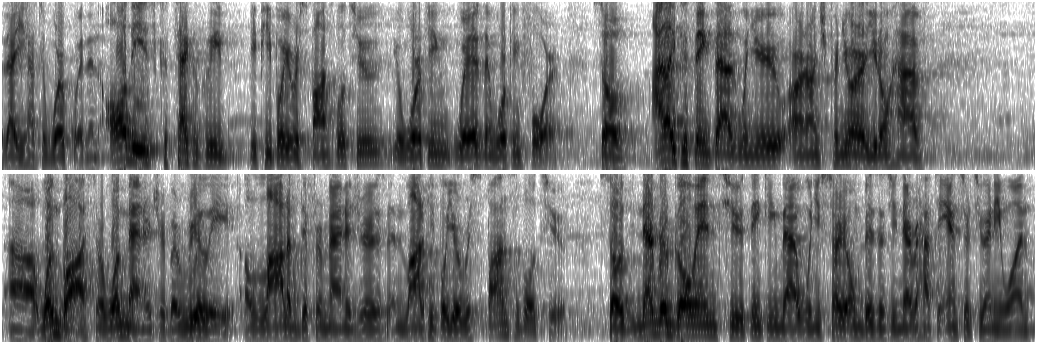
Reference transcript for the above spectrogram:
that you have to work with. And all these could technically be people you're responsible to, you're working with, and working for. So I like to think that when you are an entrepreneur, you don't have uh, one boss or one manager, but really a lot of different managers and a lot of people you're responsible to. So never go into thinking that when you start your own business, you never have to answer to anyone,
